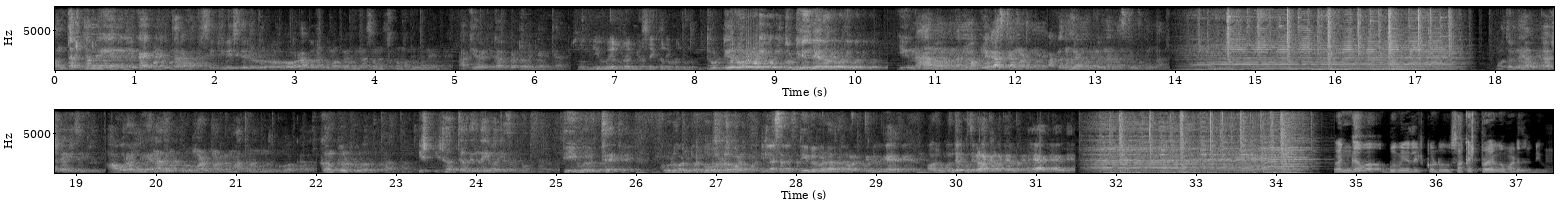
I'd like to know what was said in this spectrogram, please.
ಬಂದ ತಕ್ಷಣನೇ ಏನು ಇಲ್ಲಿ ಕಾಯ್ಕೊಂಡಿರ್ತಾರ? ಸಿ ಟಿ ವಿ ಸೀರಿಯಲ್ ಅವರು ರಾಘವ ಶಿವಮೊಗ್ಗ ವಿನ್ಯಾಸ ಮುಗಿಸ್ಕೊಂಡು ಬಂದಿದ್ದಾನೆ ಆಕಿರ ಅವರಿಗೆ ಅಂತ. ಸೊ ನೀವು ಎಲ್ಲರಂಗೆ ಸೈಕಲ್ ಹೊಡೆದ್ರು ದುಡ್ಡಿರೋರು ಹೊಡಿಬೋದು ದುಡ್ಡು ಇಲ್ಲದೆ ಇರೋರು ಹೊಡಿಬೇಕು ಈಗ ನಾನು ನನ್ನ ಮಕ್ಳಿಗೆ ಆಸ್ತಿ ಮಾಡಿದೆ ಪಕ್ಕದ ಮನೆ ಮಕ್ಕಳಿಗೆ ನಾನು ಆಸ್ತಿ ಮಾಡಿಲ್ಲ ಮೊದಲನೇ ಅವಕಾಶ ಈಸಿ ಇರುತ್ತೆ ಅವರಲ್ಲಿ ಏನಾದರೂ ಪ್ರೂವ್ ಮಾಡ್ಕೊಂಡ್ರೆ ಮಾತ್ರ ಮುಂದಕ್ಕೆ ಹೋಗಕ್ಕಾಗಲ್ಲ. ಕಂಪ್ಯೂಟರ್ ಬರುತ್ತಾ ಅಂತ ಇಷ್ಟು ಹತ್ತಿರದಿಂದ ಇವತ್ತೇ ಇರೋದು. ಟೀ ಬರುತ್ತೆ. ಕೂಡ್ಕೊಂಡು ಇಲ್ಲ ಸರ್ ಟೀನು ಬೇಡ ನಾನು ಮಾಡ್ತೀನಿ ನನಗೆ ಅವ್ರ ಮುಂದೆ ಕುತ್ಕೊಳಕ್ಕಾಗ್ತಾ ಇಲ್ಲ ಭಯ ಆಗ್ತಾ ಇದೆ. ರಂಗ ಭೂಮಿನಲ್ಲಿ ಇಟ್ಕೊಂಡು ಸಾಕಷ್ಟು ಪ್ರಯೋಗ ಮಾಡಿದ್ರಿ ನೀವು.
